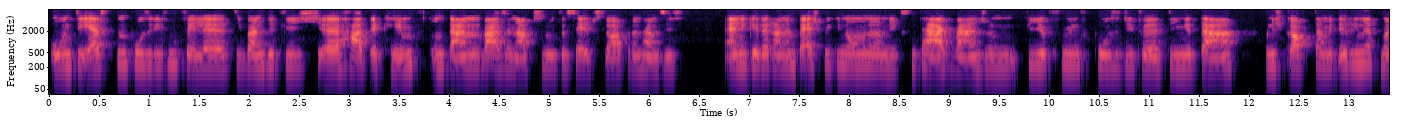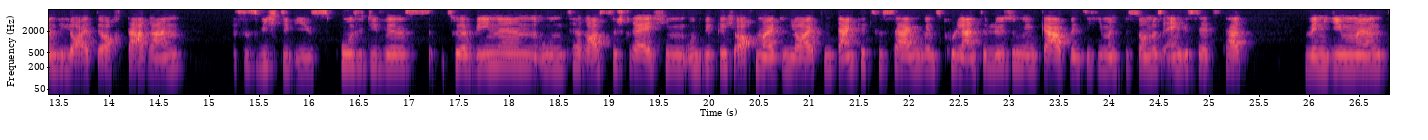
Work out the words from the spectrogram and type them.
Und die ersten positiven Fälle, die waren wirklich äh, hart erkämpft und dann war es ein absoluter Selbstläufer. Dann haben sich einige daran ein Beispiel genommen und am nächsten Tag waren schon vier, fünf positive Dinge da. Und ich glaube, damit erinnert man die Leute auch daran, dass es wichtig ist, Positives zu erwähnen und herauszustreichen und wirklich auch mal den Leuten Danke zu sagen, wenn es kulante Lösungen gab, wenn sich jemand besonders eingesetzt hat wenn jemand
